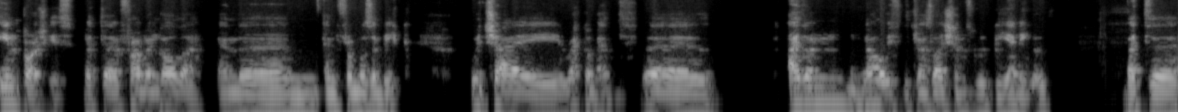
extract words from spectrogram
in Portuguese, but uh, from Angola and um, and from Mozambique, which I recommend. Uh, I don't know if the translations would be any good, but uh,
